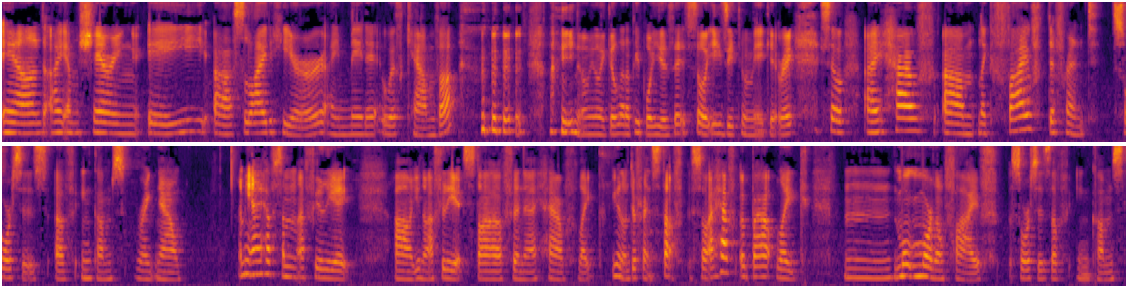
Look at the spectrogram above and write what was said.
And i am sharing a uh, slide here. I made it with canva. You know like a lot of people use it. It's so easy to make it right? So i have um, like five different sources of incomes right now. I mean i have some affiliate uh, you know affiliate stuff and i have like you know different stuff. So i have about like mm, more, more than five sources of incomes.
